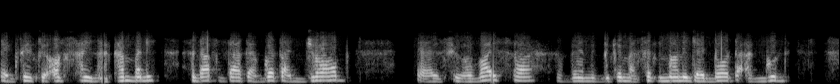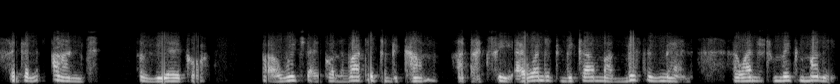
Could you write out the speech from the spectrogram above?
executive officer in a company. And after that, I got a job as supervisor. Then became a second manager. I bought a good second-hand vehicle, uh, which I converted to become a taxi. I wanted to become a businessman. I wanted to make money.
